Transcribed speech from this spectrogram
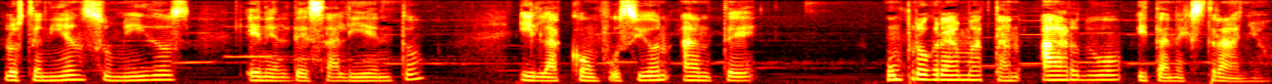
los tenían sumidos en el desaliento y la confusión ante un programa tan arduo y tan extraño.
